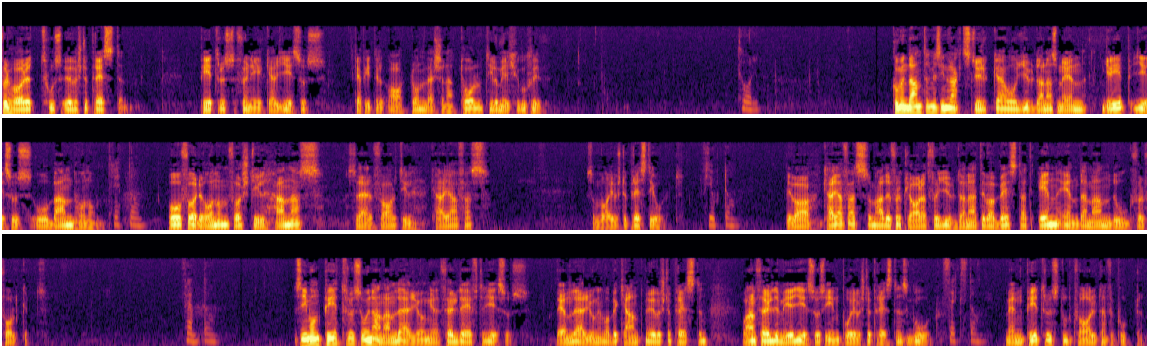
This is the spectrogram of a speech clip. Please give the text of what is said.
Förhöret hos överste prästen. Petrus förnekar Jesus. Kapitel 18, verserna 12 till och med 27. 12. Kommendanten med sin vaktstyrka och judarnas män grep Jesus och band honom 13. och förde honom först till Hannas, svärfar till Kajafas, som var överste präst i året. 14. Det var Kajafas som hade förklarat för judarna att det var bäst att en enda man dog för folket. 15. Simon Petrus och en annan lärjunge följde efter Jesus. Den lärjungen var bekant med översteprästen och han följde med Jesus in på översteprästens gård. 16. Men Petrus stod kvar utanför porten.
